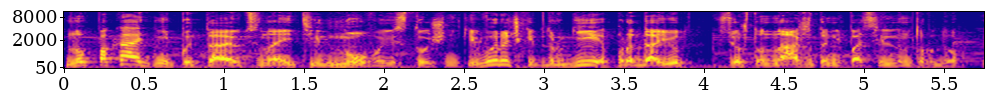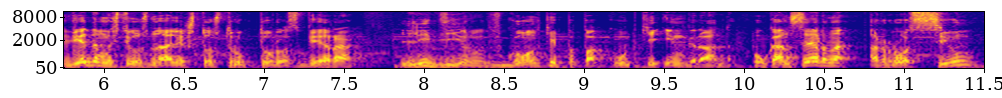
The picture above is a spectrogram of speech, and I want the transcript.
Но пока одни пытаются найти новые источники выручки, другие продают все, что нажито непосильным трудом. Ведомости узнали, что структура Сбера лидирует в гонке по покупке Инграда. У концерна Россиум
